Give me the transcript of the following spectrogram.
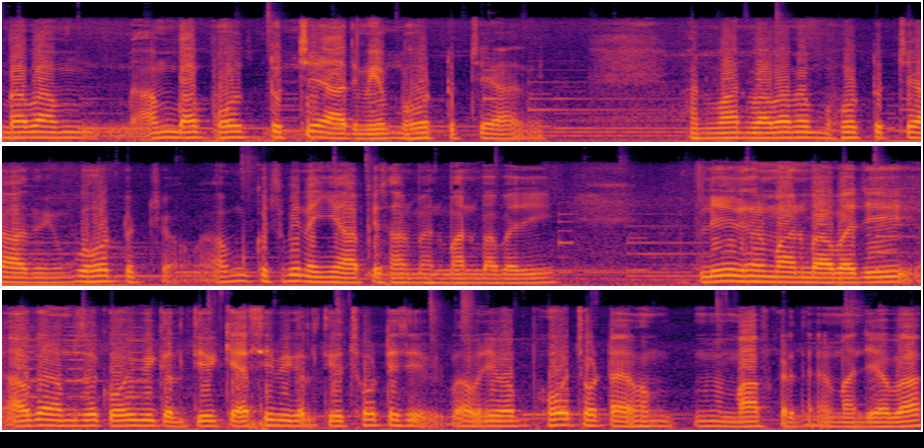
बाबा, हम हम बाबा बहुत टुच्चे आदमी है, बहुत टुच्चे आदमी। हनुमान बाबा, मैं बहुत टुच्चे आदमी हूँ, बहुत टुच्चे हम कुछ भी नहीं है आपके सामने, हनुमान बाबा जी। प्लीज़ हनुमान बाबा जी, अगर हमसे कोई भी गलती हो कैसी भी गलती हो छोटी सी बाबा जी, बाबा बहुत छोटा है हम माफ़ कर देना हनुमान जी बाबा।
